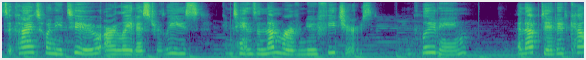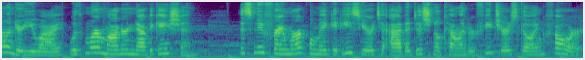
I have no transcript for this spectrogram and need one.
Sakai 22, our latest release, contains a number of new features, including an updated calendar UI with more modern navigation. This new framework will make it easier to add additional calendar features going forward.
